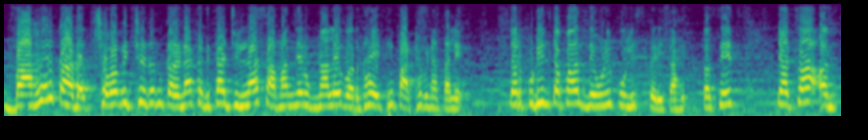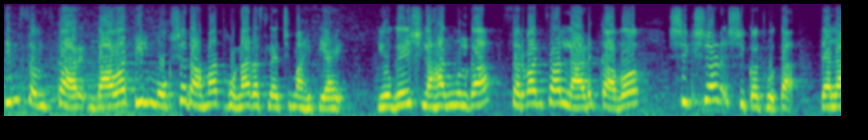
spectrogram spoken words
बाहेर काढत शवविच्छेदन करण्याकरिता जिल्हा सामान्य रुग्णालय वर्धा येथे पाठविण्यात आले. तर पुढील तपास देवळी पोलीस करीत आहेत. तसेच त्याचा अंतिम संस्कार गावातील मोक्षधामात होणार असल्याची माहिती आहे. योगेश लहान मुलगा सर्वांचा लाडका व शिक्षण शिकत होता. त्याला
